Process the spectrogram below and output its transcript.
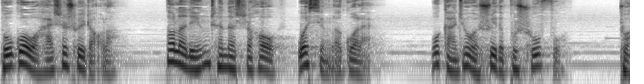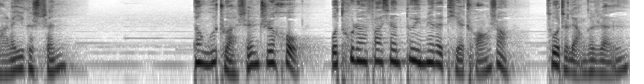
不过我还是睡着了。到了凌晨的时候，我醒了过来，我感觉我睡得不舒服，转了一个身。当我转身之后，我突然发现对面的铁床上坐着两个人。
